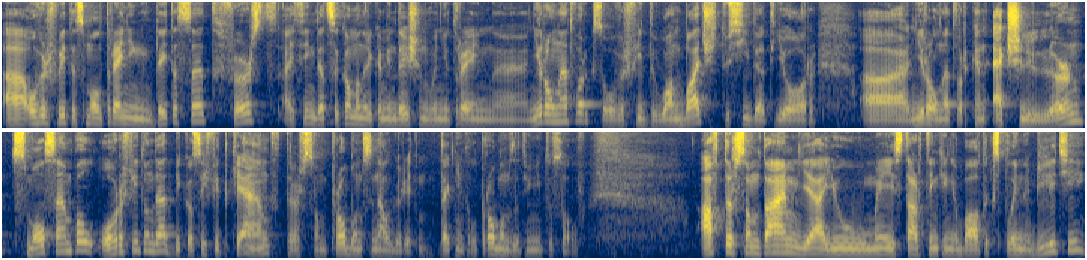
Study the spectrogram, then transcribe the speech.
Uh, overfit a small training data set first. I think that's a common recommendation when you train uh, neural networks. So overfit the one batch to see that your uh, neural network can actually learn small sample, overfit on that, because if it can't, there's some problems in algorithm, technical problems that you need to solve. After some time, yeah, you may start thinking about explainability,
